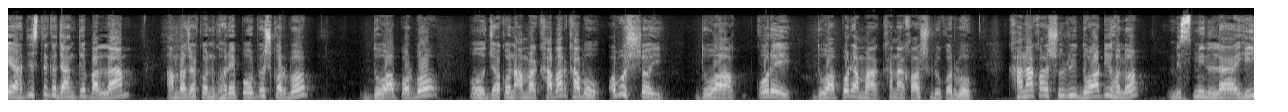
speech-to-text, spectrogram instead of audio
এই হাদিস থেকে জানতে পারলাম, আমরা যখন ঘরে প্রবেশ করব, দোয়া পড়ব ও যখন আমরা খাবার খাব, অবশ্যই দোয়া করে, দোয়া পরে আমরা খানা খাওয়া শুরু করব। খানা খাওয়া শুরু, দোয়াটি হলো, বিসমিল্লাহি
